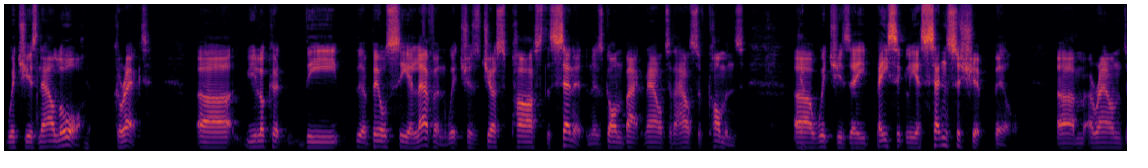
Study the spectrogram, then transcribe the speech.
Which is now law, correct. Uh, you look at the, the Bill C 11, which has just passed the Senate and has gone back now to the House of Commons, uh, which is a basically a censorship bill um, around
